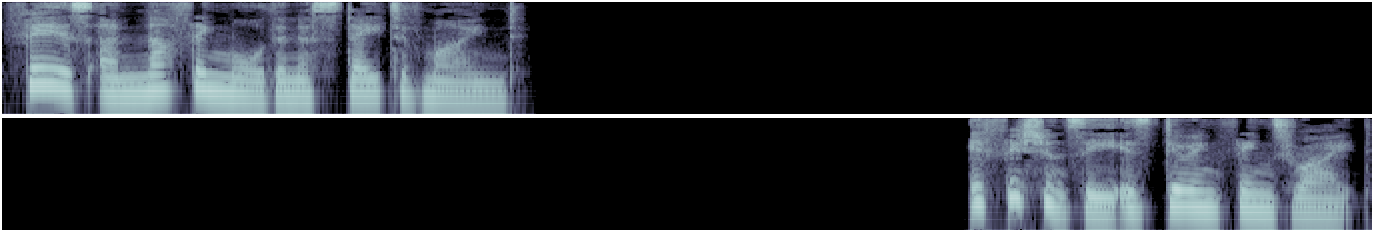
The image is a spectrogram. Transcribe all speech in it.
Fears are nothing more than a state of mind. Efficiency is doing things right.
